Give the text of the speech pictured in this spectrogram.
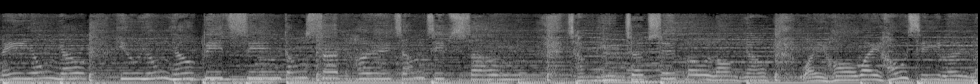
你拥有。要拥有，必先懂失去怎接受。曾沿着雪路浪游，为何为好事泪流？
